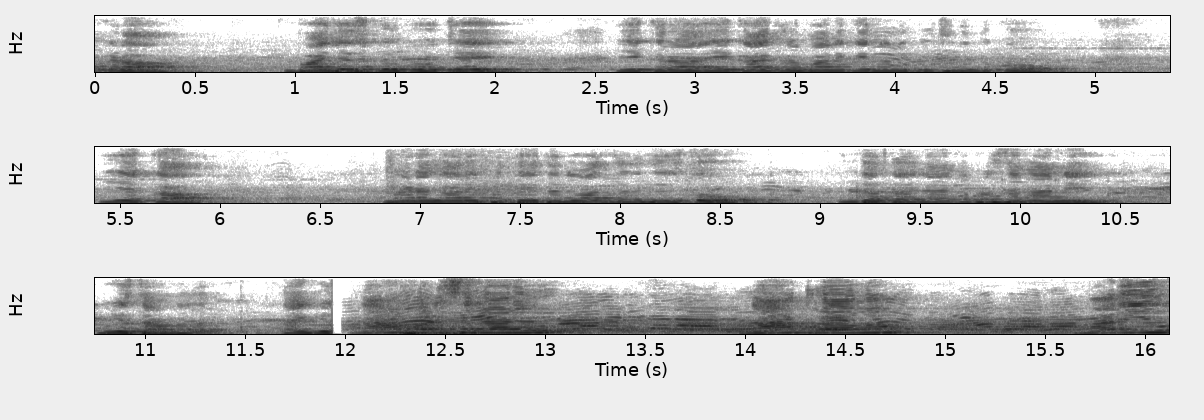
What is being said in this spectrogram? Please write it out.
ఇక్కడ బాయ్స్ స్కూల్కి వచ్చి ఈ క్ర- ఈ కార్యక్రమానికి నన్ను పిలిచినందుకు ఈ యొక్క మేడం గారికి ప్రత్యేక ధన్యవాదాలు తెలియజేస్తూ ఇంతటితో నా యొక్క ప్రసంగాన్ని ముగిస్తా ఉన్నారు థ్యాంక్ యూ నా పరిసరాలు నా గ్రామం మరియు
